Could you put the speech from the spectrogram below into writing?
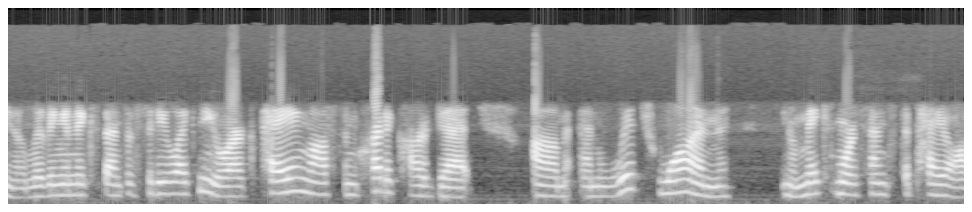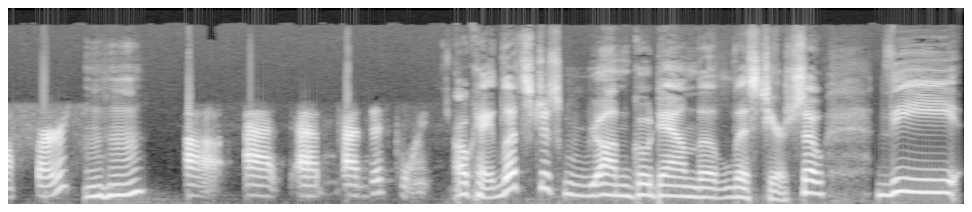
you know, living in an expensive city like New York, paying off some credit card debt, um, and which one, you know, makes more sense to pay off 1st Mm-hmm. Uh, at, at at this point. Okay, let's just um, go down the list here. So, the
